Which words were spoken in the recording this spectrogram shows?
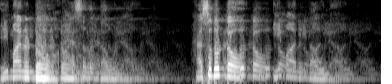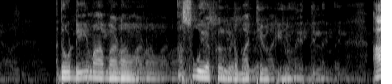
ഈമാനുണ്ടോ? ഹസദ് ഉണ്ടാവൂല ഹസദുണ്ടോ? ഈമാൻ ഉണ്ടാവൂല അതുകൊണ്ട് ഈമാൻ വേണോ? അസൂയൊക്കെ മാറ്റി വെക്കുക ഹൃദയത്തിൽ. ആ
